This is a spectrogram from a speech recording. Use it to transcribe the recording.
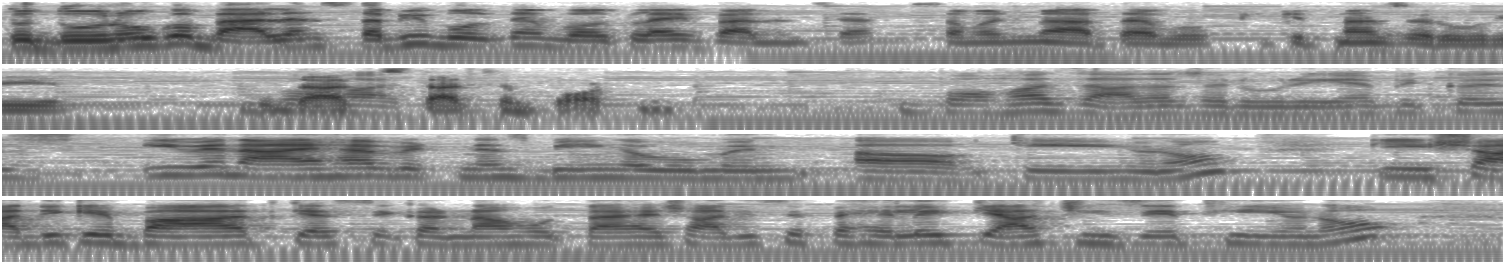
तो दोनों को बैलेंस तभी बोलते हैं वर्क लाइफ बैलेंस है। समझ में आता है वो कि कितना ज़रूरी है। दैट्स दैट्स इंपॉर्टेंट बहुत ज़्यादा ज़रूरी है because even I have witness being a woman कि यू नो कि शादी के बाद कैसे करना होता है शादी से पहले क्या चीज़ें थी you you know know?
